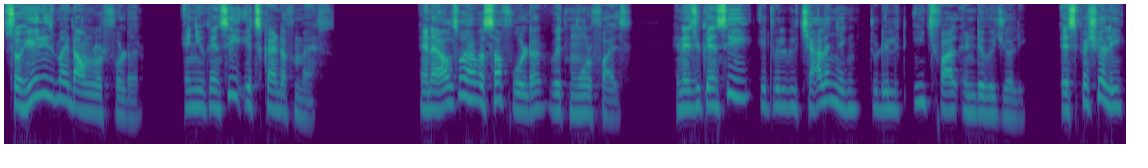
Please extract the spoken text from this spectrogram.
So here is my download folder and you can see it's kind of a mess. And I also have a subfolder with more files. And as you can see, it will be challenging to delete each file individually, especially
